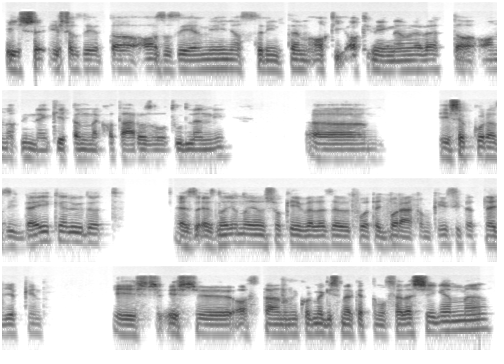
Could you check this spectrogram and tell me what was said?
és, és azért a, az az élmény, azt szerintem, aki, aki még nem levett, annak mindenképpen meghatározó tud lenni. Um, és akkor az így beékelődött. Ez, ez nagyon-nagyon sok évvel ezelőtt volt, egy barátom készítette egyébként, és, és aztán, amikor megismerkedtem a feleségemmel,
